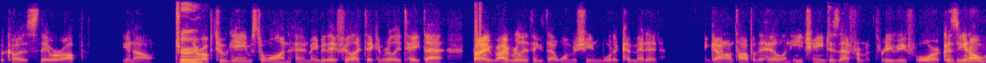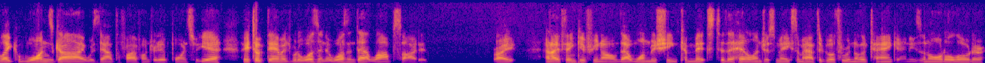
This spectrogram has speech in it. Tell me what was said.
because they were up. You know, True. they were true. up two games to one, and maybe they feel like they can really take that. But I, I really think that one machine would have committed got on top of the hill, and he changes that from a three v four because you know, like one's guy was down to 500 hit points. So yeah, they took damage, but it wasn't it wasn't that lopsided, right? And I think if you know that one machine commits to the hill and just makes them have to go through another tank, and he's an auto loader,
